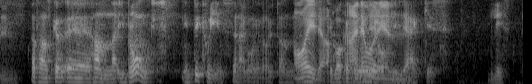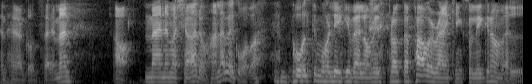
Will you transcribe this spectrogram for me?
Mm. Att han ska eh, hamna i Bronx. Inte Queens den här gången då, utan tillbaka Ja, till New York en- Yankees. List, en högoddsare. Men ja, Manny Machado, han lär väl gå va? Baltimore ligger väl, om vi pratar power ranking, så ligger de väl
